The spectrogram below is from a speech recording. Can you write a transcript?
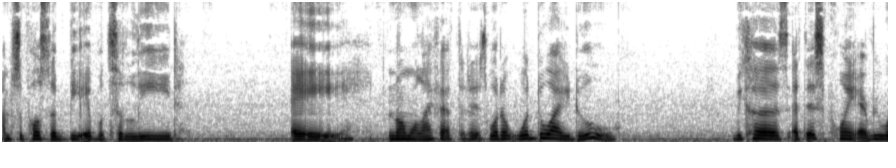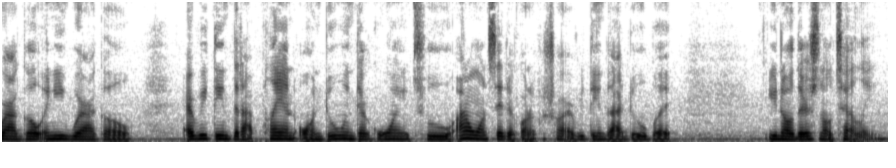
I'm supposed to be able to lead a normal life after this. What, what do I do? because at this point everywhere i go anywhere i go everything that i plan on doing they're going to i don't want to say they're going to control everything that i do but you know there's no telling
